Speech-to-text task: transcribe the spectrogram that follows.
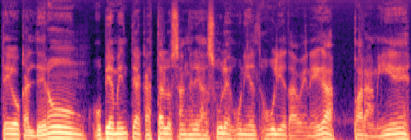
Teo Calderón, obviamente acá están Los Ángeles Azules, Julieta Venegas, para mí es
